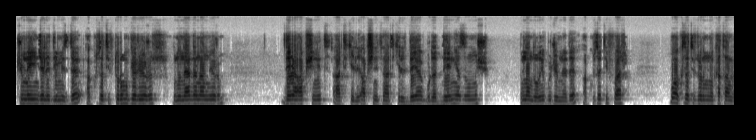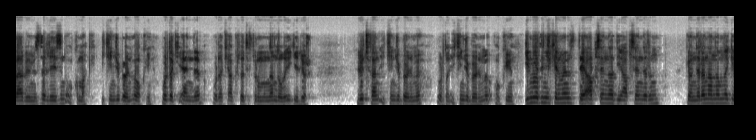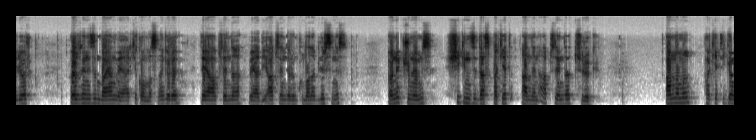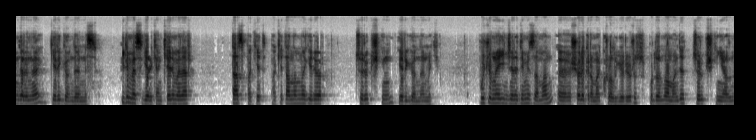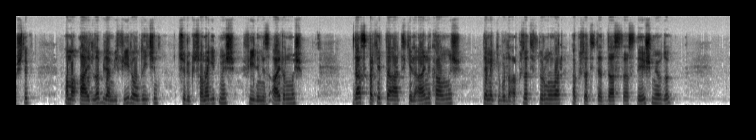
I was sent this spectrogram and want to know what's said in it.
Cümleyi incelediğimizde akuzatif durumu görüyoruz. Bunu nereden anlıyorum? Der Abschnitt artikeli, Abschnitt'in artikeli der. Burada den yazılmış. Bundan dolayı bu cümlede akuzatif var. Bu akuzatif durumunu katan verbimiz de lesen okumak. İkinci bölümü okuyun. Buradaki en buradaki akuzatif durumundan dolayı geliyor. Lütfen ikinci bölümü burada ikinci bölümü okuyun. 27. kelimemiz de absender, die absender'ın gönderen anlamına geliyor. Özdenizin bayan veya erkek olmasına göre de absender veya die absender'ın kullanabilirsiniz. Örnek cümlemiz Schicken Sie das Paket an den Absender zurück. Anlamı paketi gönderene geri gönderiniz. Bilinmesi gereken kelimeler das paket, paket anlamına geliyor. Zurückschicken, geri göndermek. Bu cümleyi incelediğimiz zaman e, şöyle gramer kuralı görüyoruz. Burada normalde zurückschicken yazmıştık. Ama ayrılabilen bir fiil olduğu için zurück sona gitmiş. Fiilimiz ayrılmış. Das paket de artikeli aynı kalmış. Demek ki burada akuzatif durumu var. Akuzatifte das das değişmiyordu.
